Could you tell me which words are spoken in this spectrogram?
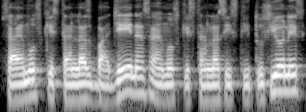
Sabemos que están las ballenas, sabemos que están las instituciones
